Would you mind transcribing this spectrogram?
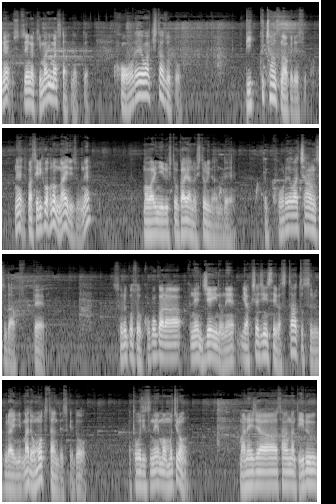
ね出演が決まりましたってなってこれは来たぞと。ビッグチャンスなわけですよ。ねまあセリフはほとんどないですよね。周りにいる人ガヤの一人なんで。でこれはチャンスだっつって。それこそここからね J のね役者人生がスタートするぐらいにまで思ってたんですけど当日ね、まあ、もちろんマネージャーさんなんている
